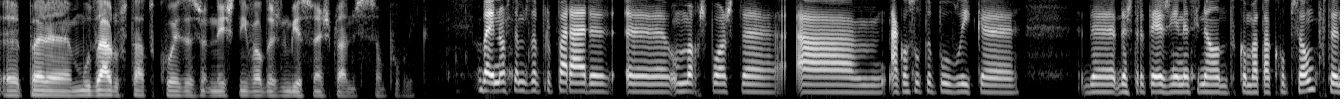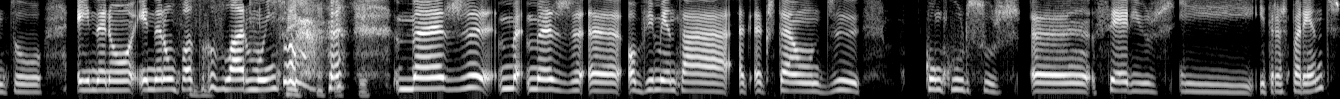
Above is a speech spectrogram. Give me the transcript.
uh, para mudar o estado de coisas neste nível das nomeações para a administração pública? Bem, nós estamos a preparar uma resposta à, à consulta pública da, da, Estratégia Nacional de Combate à Corrupção, portanto ainda não, ainda não posso revelar muito, sim, sim. mas, mas uh, obviamente há a, a, questão de concursos uh, sérios e, e, transparentes,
